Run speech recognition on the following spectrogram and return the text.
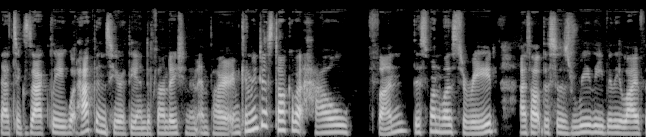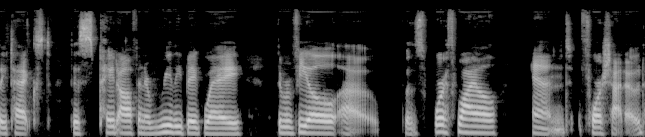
that's exactly what happens here at the end of Foundation and Empire. And can we just talk about how fun this one was to read? I thought this was really, really lively text. This paid off in a really big way. The reveal uh, was worthwhile and foreshadowed.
